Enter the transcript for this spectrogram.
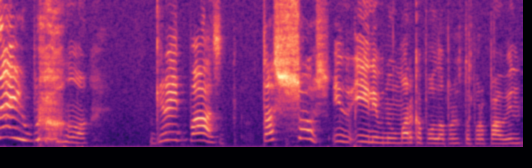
that, bro? Great pass. Та що ж? І, і лівнув Марко Поло просто пропав. Він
